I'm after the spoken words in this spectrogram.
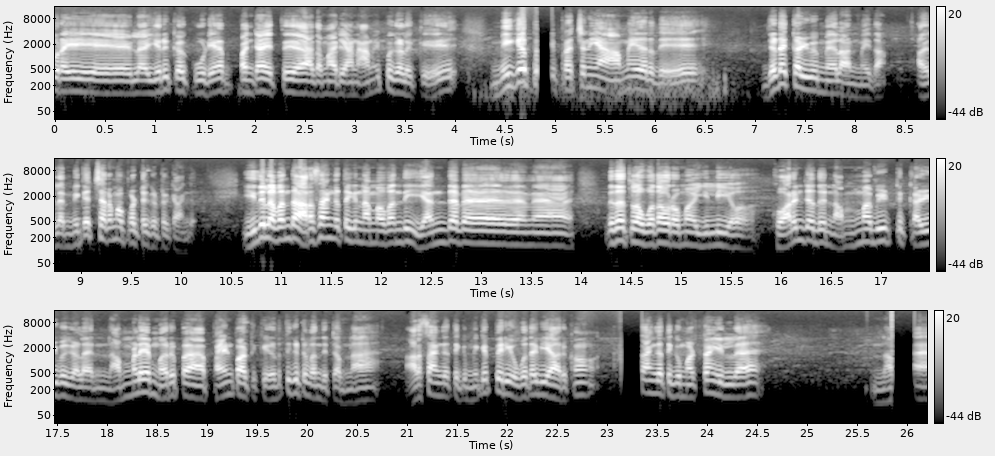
துறையில் இருக்கக்கூடிய பஞ்சாயத்து அதை மாதிரியான அமைப்புகளுக்கு மிகப்பெரிய பிரச்சனையாக அமையிறது திடக்கழிவு மேலாண்மை தான். அதில் மிக சிரமப்பட்டுக்கிட்டு இருக்காங்க. இதில் வந்து அரசாங்கத்துக்கு நம்ம வந்து எந்த விதத்தில் உதவுறோமோ இல்லையோ குறைஞ்சது நம்ம வீட்டு கழிவுகளை நம்மளே மறு பயன்பாட்டுக்கு எடுத்துக்கிட்டு வந்துட்டோம்னா அரசாங்கத்துக்கு மிகப்பெரிய உதவியாக இருக்கும். அரசாங்கத்துக்கு மட்டும் இல்லை நம்ம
